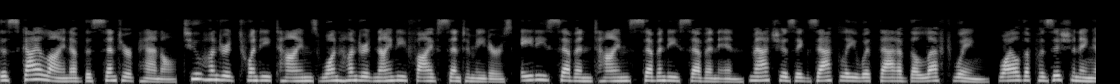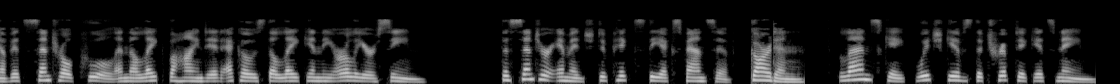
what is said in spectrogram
The skyline of the center panel 220 times 195 centimeters, 87 times 77 in matches exactly with that of the left wing, while the positioning of its central pool and the lake behind it echoes the lake in the earlier scene. The center image depicts the expansive garden landscape which gives the triptych its name.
